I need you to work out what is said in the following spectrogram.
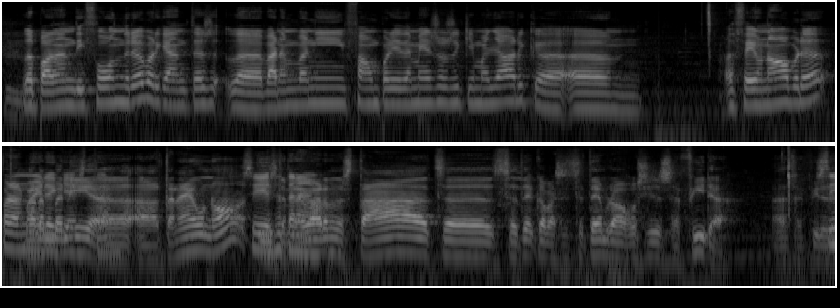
Mm. La poden difondre perquè antes la van venir fa un parell de mesos aquí a Mallorca eh, a fer una obra, però no Varen era venir aquesta. a, a Ateneu, no? Sí, I també Ateneu. varen estar, que va ser setembre o alguna cosa així, a Safira. A Safira Sí,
